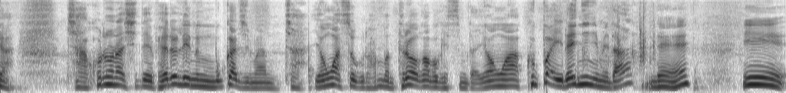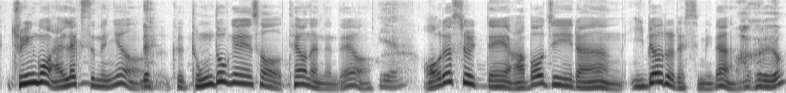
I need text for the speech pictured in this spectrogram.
야, 자 코로나 시대 베를린은 못 가지만 자 영화 속으로 한번 들어가 보겠습니다. 영화 굿바이 레닌입니다. 네, 이 주인공 알렉스는요, 네. 그 동독에서 태어났는데요. 예. 어렸을 때 아버지랑 이별을 했습니다. 아 그래요?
